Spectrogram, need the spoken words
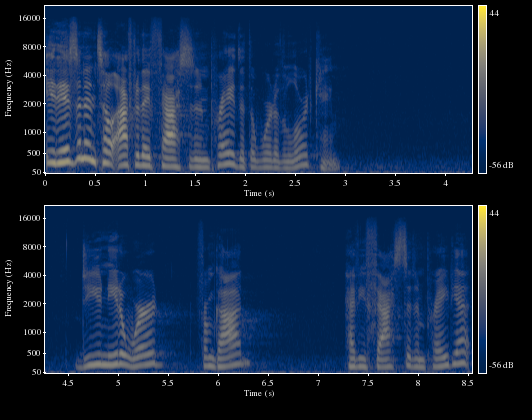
It isn't until after they fasted and prayed that the word of the Lord came. Do you need a word from God? Have you fasted and prayed yet?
